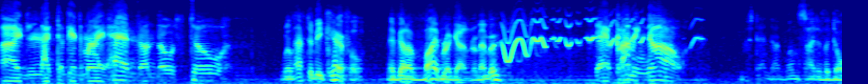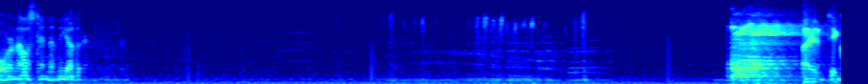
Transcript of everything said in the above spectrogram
I'd like to get my hands on those two. We'll have to be careful. They've got a vibra gun, remember? They're coming now. You stand on one side of the door, and I'll stand on the other. Take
